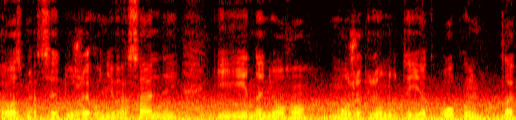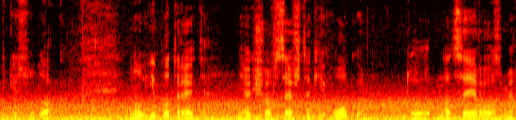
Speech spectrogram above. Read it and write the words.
розмір це дуже універсальний і на нього може клюнути як окунь, так і судак. Ну і по-третє, якщо все ж таки окунь, то на цей розмір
